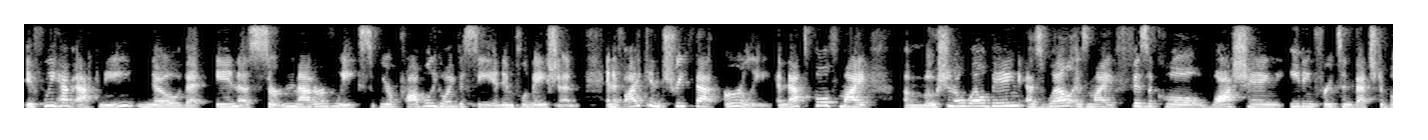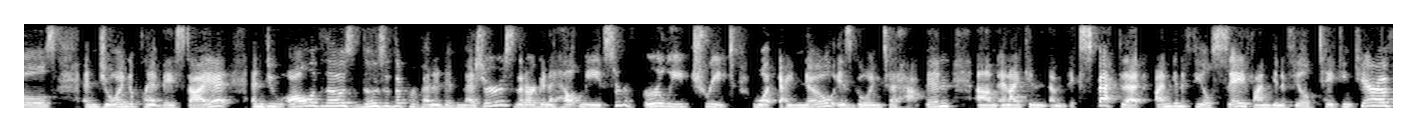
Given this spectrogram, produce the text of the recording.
if we have acne, know that in a certain matter of weeks, we are probably going to see an inflammation. And if I can treat that early, and that's both my emotional well being, as well as my physical washing, eating fruits and vegetables, enjoying a plant based diet, and do all of those. Those are the preventative measures that are going to help me sort of early treat what I know is going to happen. Um, and I can um, expect that I'm going to feel safe, I'm going to feel taken care of.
